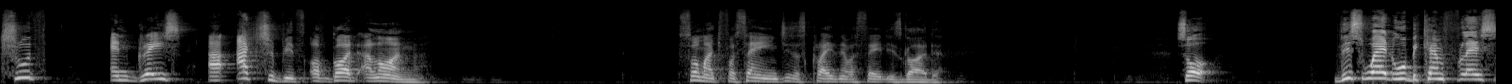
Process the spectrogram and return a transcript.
Truth and grace are attributes of God alone. So much for saying Jesus Christ never said is God. So, this word who became flesh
